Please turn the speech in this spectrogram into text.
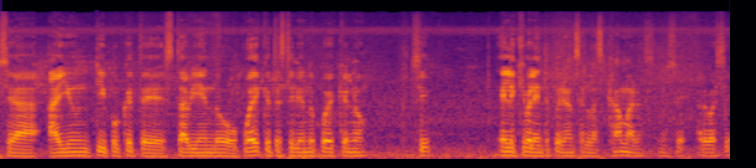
sea, hay un tipo que te está viendo, o puede que te esté viendo, puede que no. El equivalente podrían ser las cámaras, no sé, algo así.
